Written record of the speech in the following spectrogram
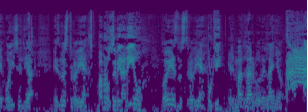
eh, hoy es el día, es nuestro día. Vámonos de veraneo. Hoy es nuestro día. ¿Por qué? El más largo del año. ¡Ah!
